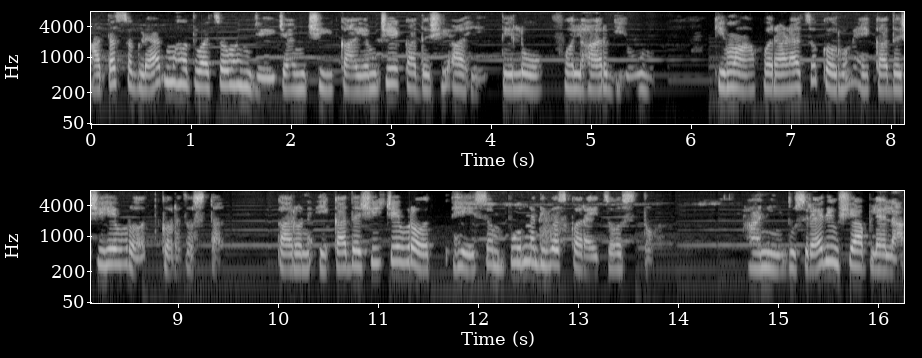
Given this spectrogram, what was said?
आता सगळ्यात महत्त्वाचं म्हणजे ज्यांची कायमची एकादशी आहे ते लोक फलहार घेऊन किंवा फराळाचं करून एकादशी हे व्रत करत असतात. कारण एकादशीचे व्रत हे संपूर्ण दिवस करायचं असतं. आणि दुसऱ्या दिवशी आपल्याला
